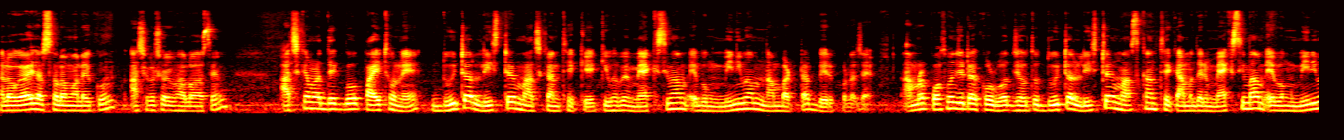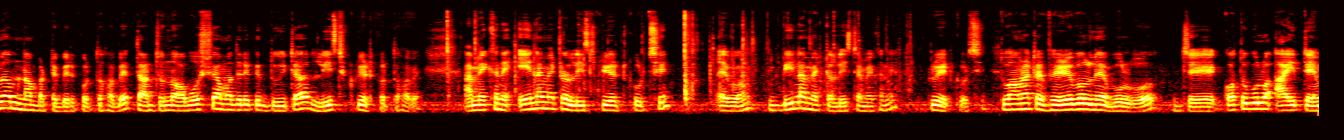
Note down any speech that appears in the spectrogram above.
হ্যালো গাইজ আসসালামু আলাইকুম। আশা করি সবাই ভালো আছেন। আজকে আমরা দেখব পাইথনে দুইটা লিস্টের মাঝখান থেকে কীভাবে ম্যাক্সিমাম এবং মিনিমাম নাম্বারটা বের করা যায়। আমরা প্রথমে যেটা করব, যেহেতু দুইটা লিস্টের মাঝখান থেকে আমাদের ম্যাক্সিমাম এবং মিনিমাম নাম্বারটা বের করতে হবে, তার জন্য অবশ্যই আমাদেরকে দুইটা লিস্ট ক্রিয়েট করতে হবে। আমি এখানে এ নামে একটা লিস্ট ক্রিয়েট করছি এবং বি নামে একটা লিস্ট আমি এখানে ক্রিয়েট করছি। তো আমরা একটা ভেরিয়েবল নিয়ে বলব যে কতগুলো আইটেম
